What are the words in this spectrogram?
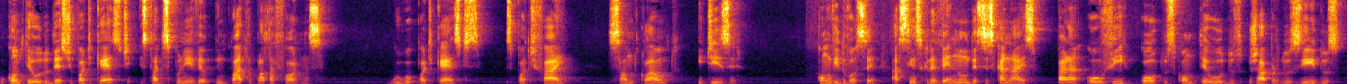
O conteúdo deste podcast está disponível em quatro plataformas: Google Podcasts, Spotify, SoundCloud e Deezer. Convido você a se inscrever num desses canais para ouvir outros conteúdos já produzidos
